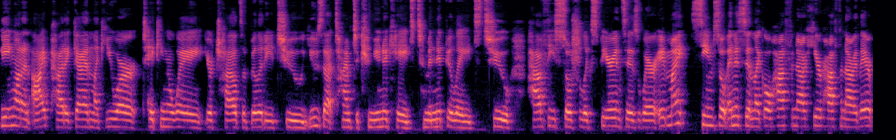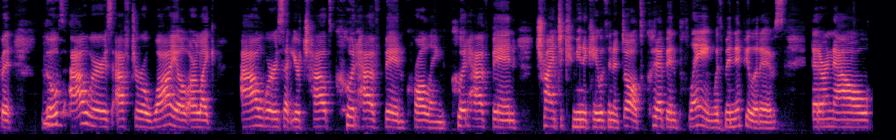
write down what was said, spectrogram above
being on an iPad again, like you are taking away your child's ability to use that time to communicate, to manipulate, to have these social experiences where it might seem so innocent, like, oh, half an hour here, half an hour there. But those hours after a while are like hours that your child could have been crawling, could have been trying to communicate with an adult, could have been playing with manipulatives that are now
